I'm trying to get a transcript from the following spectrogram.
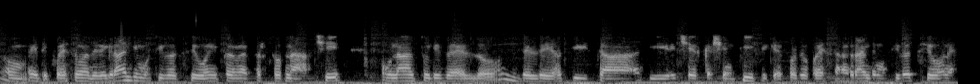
um, ed è questa una delle grandi motivazioni per me per tornarci, un alto livello delle attività di ricerca scientifica, è proprio questa una grande motivazione,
